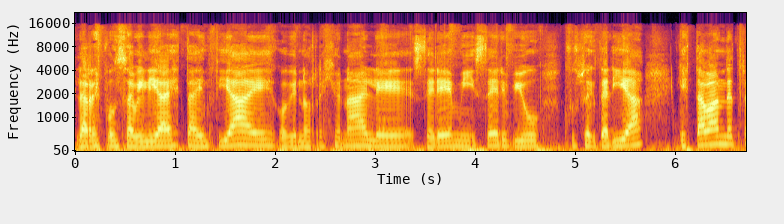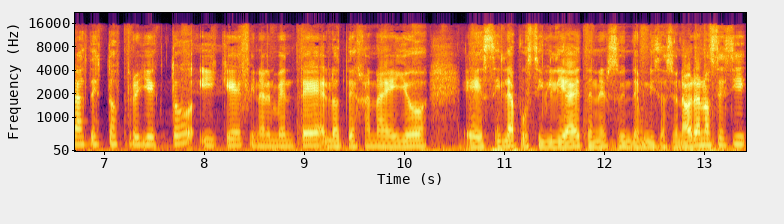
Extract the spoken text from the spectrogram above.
la responsabilidad de estas entidades, gobiernos regionales, Ceremi, Serviu, subsecretaría, que estaban detrás de estos proyectos y que finalmente los dejan a ellos eh, sin la posibilidad de tener su indemnización. Ahora no sé si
